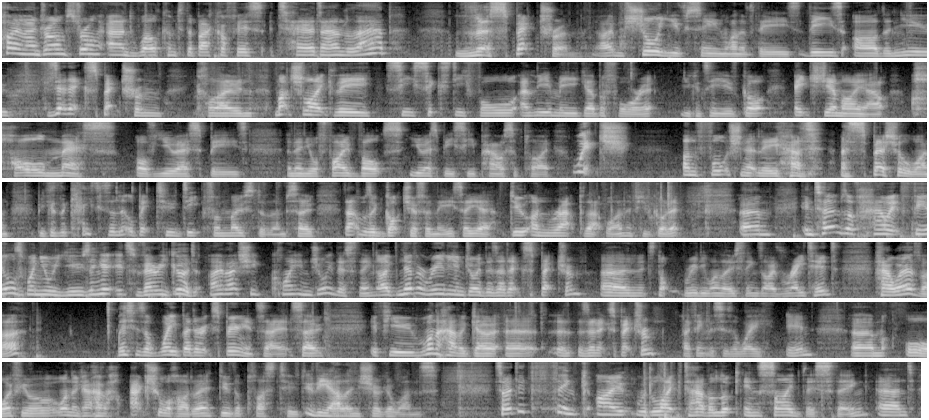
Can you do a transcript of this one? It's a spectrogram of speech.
Hi, I'm Andrew Armstrong and welcome to the back office teardown lab. The Spectrum. I'm sure you've seen one of these. These are the new ZX Spectrum clone, much like the C64 and the Amiga before it. You can see you've got HDMI out, a whole mess of USBs, and then your 5 volts USB-C power supply, which unfortunately has a special one because the case is a little bit too deep for most of them. So that was a gotcha for me. So yeah do unwrap that one if you've got it. Um, in terms of how it feels when you're using it it's very good. I've actually quite enjoyed this thing. I've never really enjoyed the ZX Spectrum. Uh, it's not really one of those things I've rated. However this is a way better experience at it. So if you want to have a go at uh, a ZX Spectrum I think this is a way in. Um, or if you want to have actual hardware, do the plus two, do the Alan Sugar ones. So I did think I would like to have a look inside this thing. And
